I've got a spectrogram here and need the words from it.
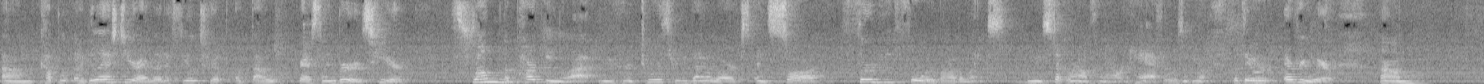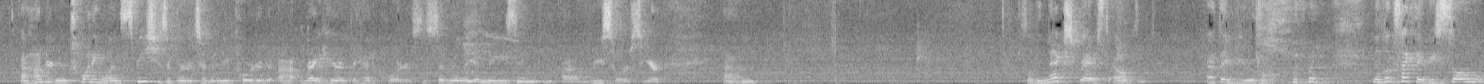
Um, couple uh, last year, I led a field trip about grassland birds here. From the parking lot, we heard two or three meadowlarks and saw 34 bobolinks. And we stuck around for an hour and a half. It wasn't, you know, but they were everywhere. Um, 121 species of birds have been reported uh, right here at the headquarters. This is a really amazing uh, resource here. Um, so the next grass, oh, aren't they beautiful? It looks like they'd be so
